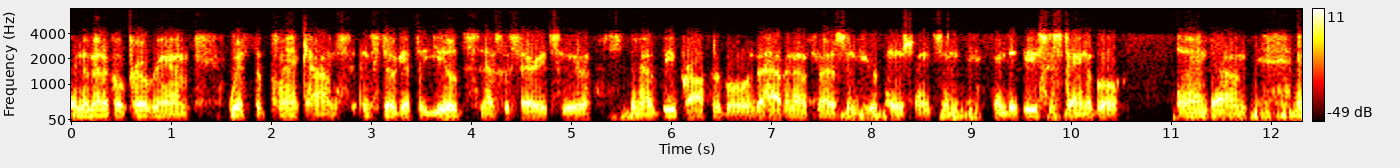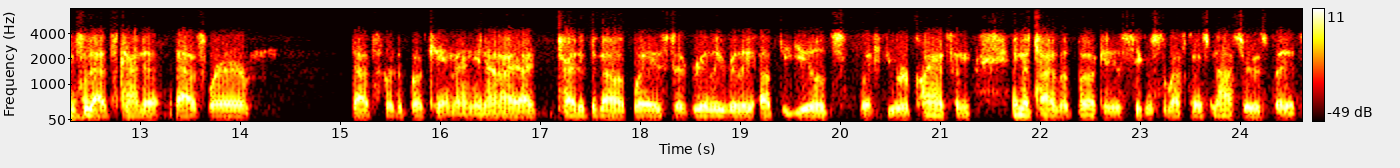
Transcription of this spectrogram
in the medical program with the plant counts and still get the yields necessary to, you know, be profitable and to have enough medicine for your patients and, and to be sustainable. And um, and so that's kind of that's where that's where the book came in. You know, I, I try to develop ways to really, really up the yields with fewer plants. And in the title of the book is Secrets to the West Coast Masters, but it's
